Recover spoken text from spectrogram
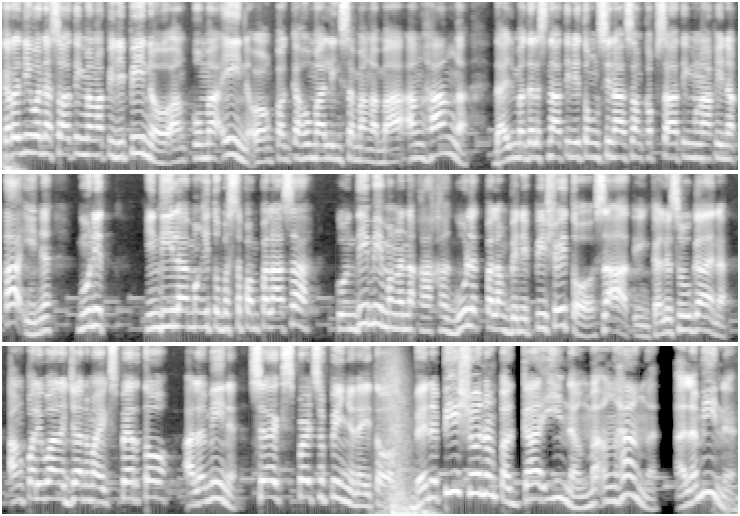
Karaniwan na sa ating mga Pilipino ang kumain o ang pagkahumaling sa mga maanghang dahil madalas natin itong sinasangkap sa ating mga kinakain, ngunit hindi lamang ito basta pampalasa, kundi may mga nakakagulat palang benepisyo ito sa ating kalusugan. Ang paliwanag dyan ng mga eksperto, alamin sa expert's opinion na ito. Benepisyo ng pagkain ng maanghang, alamin.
